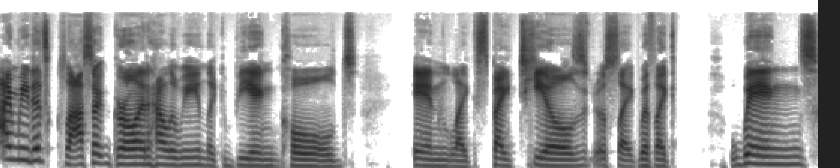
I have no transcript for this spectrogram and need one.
I mean, it's classic girl in Halloween, like being cold in like spiked heels, just like with like wings.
